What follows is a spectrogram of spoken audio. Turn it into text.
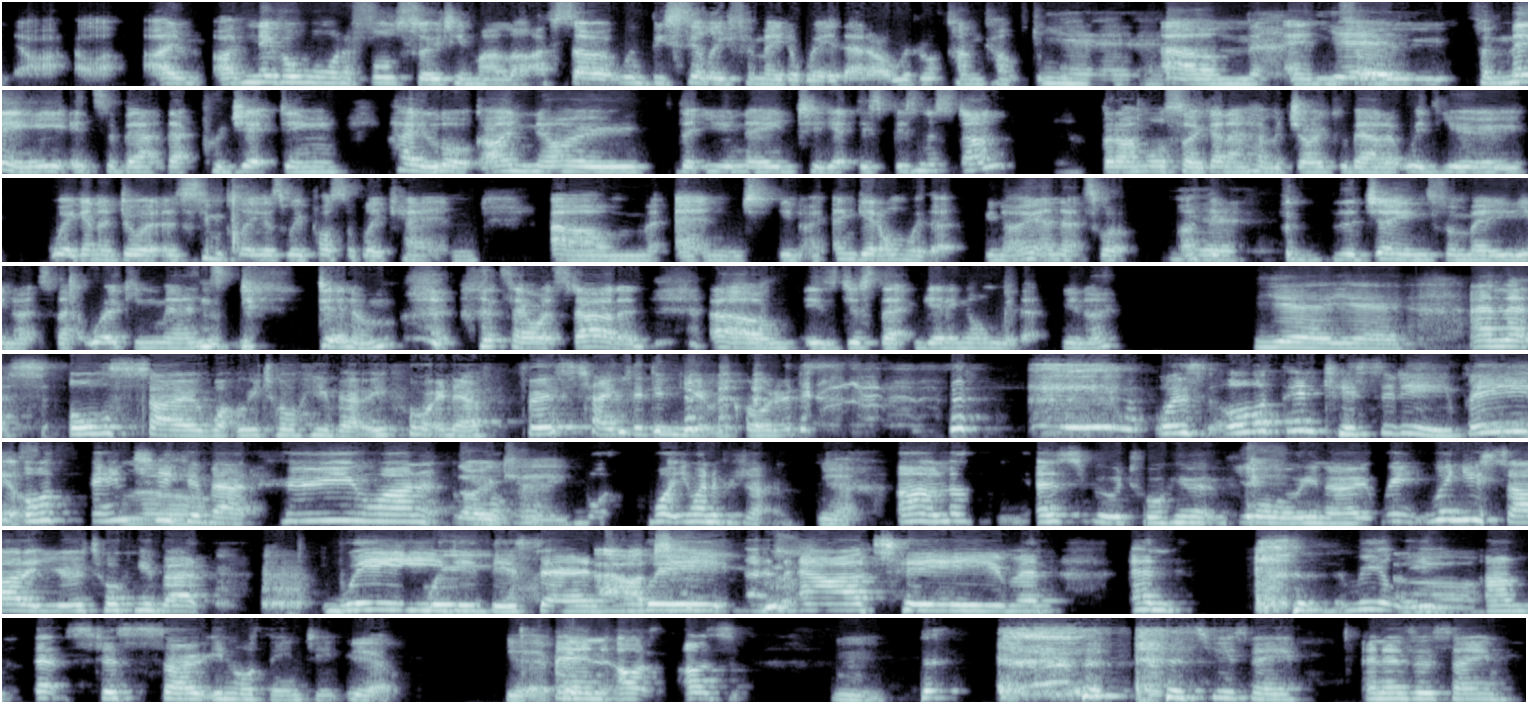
I, I've never worn a full suit in my life, so it would be silly for me to wear that. I would look uncomfortable. Yeah. Um, and Yeah. so for me, it's about that projecting. Hey, look, I know that you need to get this business done, but I'm also going to have a joke about it with you. We're going to do it as simply as we possibly can, um, and you know, and get on with it. You know, and that's what I yeah. think for the jeans for me. You know, it's that working man's denim. That's how it started. Um, is just that getting on with it. You know. Yeah, yeah. And that's also what we were talking about before in our first take that didn't get recorded. was authenticity. Be Yes. authentic Wow. about who you want, what- Okay. what, what you want to project. Yeah. Um, look, as we were talking about Yeah. before, you know, when, when you started, you were talking about we, We, did this and we team. and our team and and really, Oh. um, that's just so inauthentic. Yeah. Yeah. And I, was- I was Mm. excuse me. And as i say,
